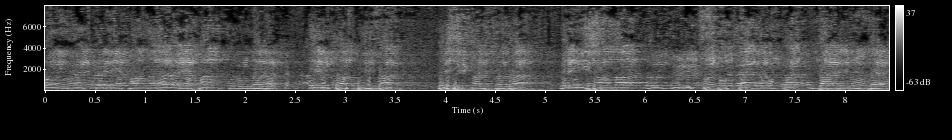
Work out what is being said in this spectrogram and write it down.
o hizmetleri yapanlara ve yapan kurumlara el uzattıysak Beşiktaş'ta da ve inşallah özgürlükçü sosyal demokrat mücadelemizle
